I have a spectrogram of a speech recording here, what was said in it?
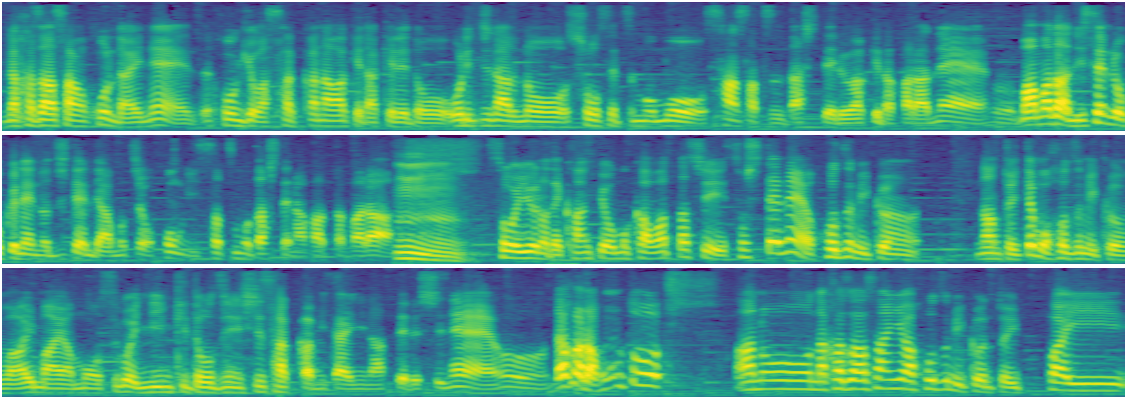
中澤さん本来ね本業は作家なわけだけれどオリジナルの小説ももう3冊出してるわけだからね、うん。まあ、まだ2006年の時点ではもちろん本1冊も出してなかったから、うん。そういうので環境も変わったし、そしてね、穂積君、なんといっても穂積君は今やもうすごい人気同人誌作家みたいになってるしね、うん、だから本当、あの中澤さんや穂積君といっぱい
